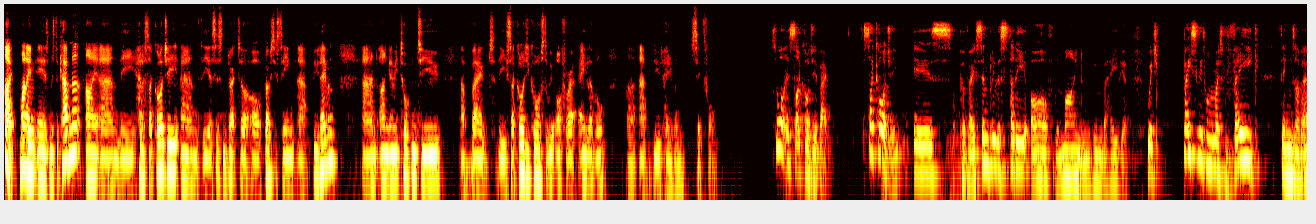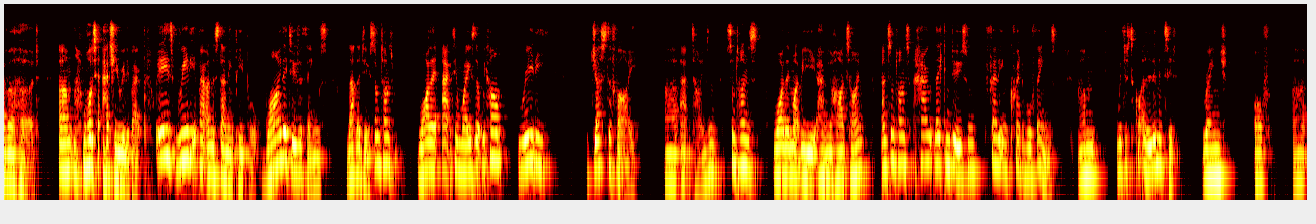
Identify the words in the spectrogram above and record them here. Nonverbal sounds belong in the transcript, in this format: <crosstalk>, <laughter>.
Hi, my name is Mr. Kavanagh. I am the Head of Psychology and the Assistant Director of Post 16 at Budehaven, and I'm going to be talking to you about the psychology course that we offer at A level uh, at Budehaven Sixth Form. So, what is psychology about? Psychology is, put very simply, the study of the mind and human behaviour, which basically is one of the most vague things I've ever heard. Um, <laughs> what's it actually really about? It is really about understanding people, why they do the things that they do. Sometimes why they act in ways that we can't really justify uh, at times, and sometimes why they might be having a hard time, and sometimes how they can do some fairly incredible things um, with just quite a limited range of uh,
